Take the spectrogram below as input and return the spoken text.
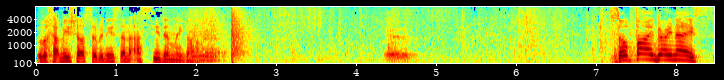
u'b'chamisha asar b'nisan ligal. So fine, very nice.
